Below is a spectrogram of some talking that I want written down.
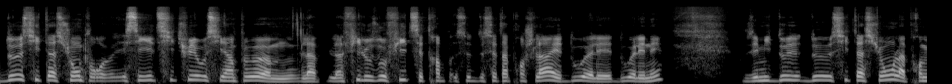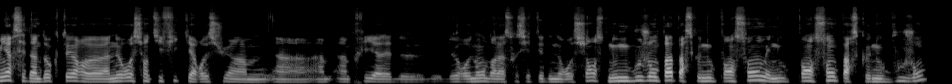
2 citations pour essayer de situer aussi un peu, hem, la philosophie de cette approche-là et d'où elle est elle est née. Je vous ai mis 2- 2 citations. La 1re, c'est d'un docteur, heu, un neuroscientifique qui a reçu un, prix, de de renom dans la société des neurosciences. «Nous ne bougeons pas parce que nous pensons, mais nous pensons parce que nous bougeons».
